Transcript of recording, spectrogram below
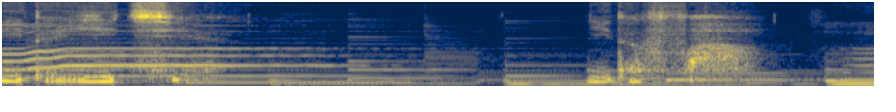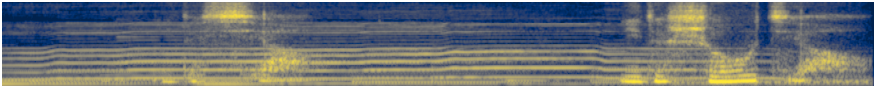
你的一切，你的发，你的笑，你的手脚，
